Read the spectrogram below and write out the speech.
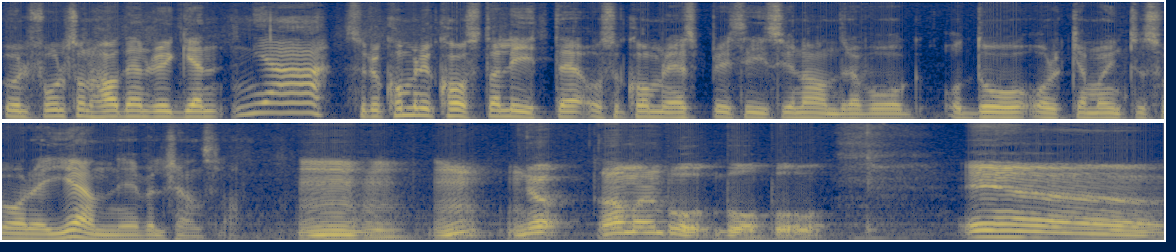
Ulf Olsson ha den ryggen? Ja, Så då kommer det kosta lite och så kommer det precis i en andra våg. Och då orkar man ju inte svara igen, är väl känslan. Mhm. Mm. Ja, ja men bra, bra, bra. Eh,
